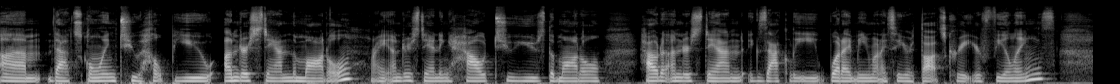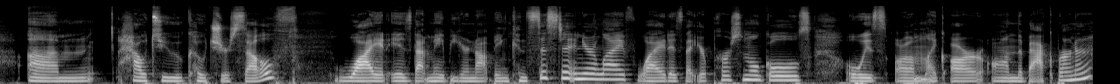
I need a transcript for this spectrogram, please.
um, that's going to help you understand the model, right? Understanding how to use the model, how to understand exactly what I mean when I say your thoughts create your feelings, um, how to coach yourself, why it is that maybe you're not being consistent in your life, why it is that your personal goals always um, like are on the back burner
